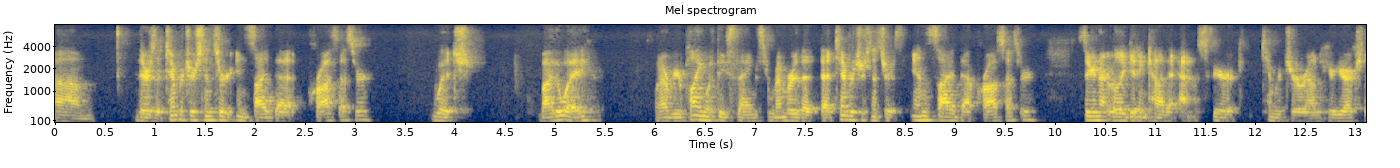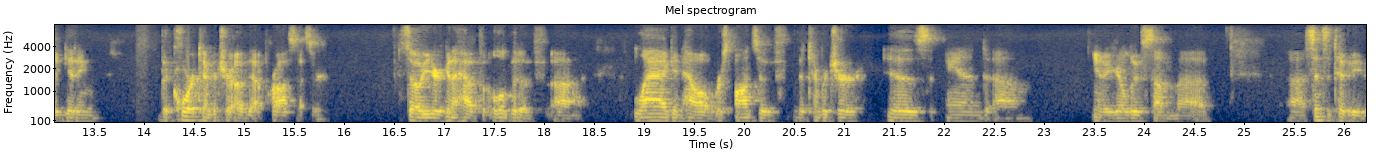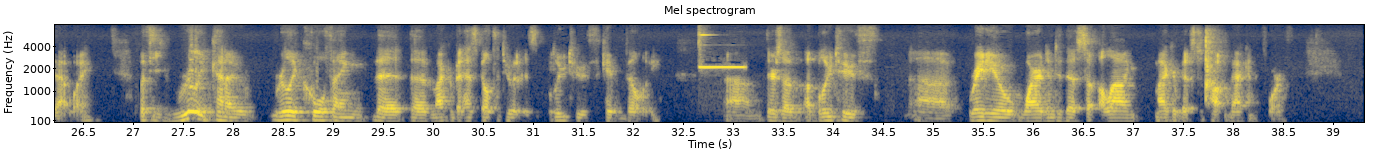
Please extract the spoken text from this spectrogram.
Um, there's a temperature sensor inside that processor which, by the way, whenever you're playing with these things, remember that that temperature sensor is inside that processor. So you're not really getting kind of the atmospheric temperature around here. You're actually getting the core temperature of that processor. So you're going to have a little bit of uh, lag in how responsive the temperature is, and um, you know you're going to lose some uh, uh, sensitivity that way. But the really kind of really cool thing that the microbit has built into it is Bluetooth capability. Um, there's a, a Bluetooth uh, radio wired into this, allowing microbits to talk back and forth.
